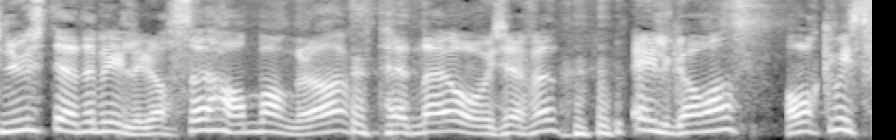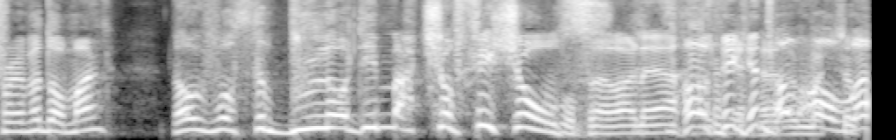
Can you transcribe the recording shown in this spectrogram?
knust det ene brilleglasset, han mangla tenna i overkjefen. Eldgammel. Han var ikke misfornøyd med dommeren. No, it was the bloody match officials! Det var det. Så hadde ikke tatt alle!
